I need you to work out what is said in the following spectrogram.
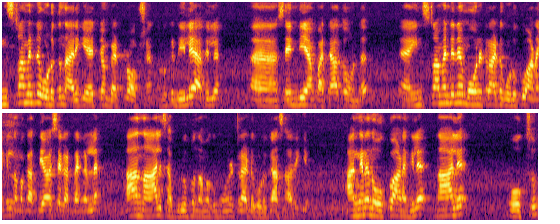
ഇൻസ്ട്രുമെന്റ് കൊടുക്കുന്നതായിരിക്കും ഏറ്റവും ബെറ്റർ ഓപ്ഷൻ നമുക്ക് ഡിലേ അതിൽ സെൻഡ് ചെയ്യാൻ പറ്റാത്തതുകൊണ്ട് ഇൻസ്ട്രുമെന്റിന് മോണിറ്ററായിട്ട് കൊടുക്കുകയാണെങ്കിൽ നമുക്ക് അത്യാവശ്യ ഘട്ടങ്ങളിൽ ആ നാല് സബ് ഗ്രൂപ്പും നമുക്ക് മോണിറ്ററായിട്ട് കൊടുക്കാൻ സാധിക്കും. അങ്ങനെ നോക്കുകയാണെങ്കിൽ നാല് ഓക്സും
